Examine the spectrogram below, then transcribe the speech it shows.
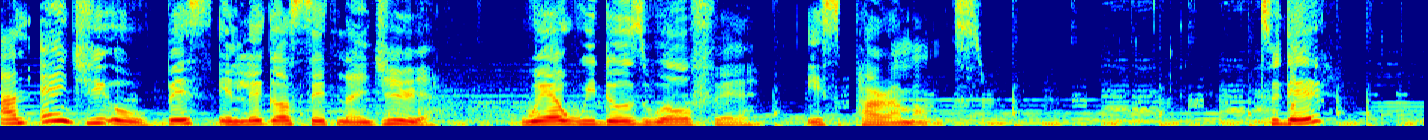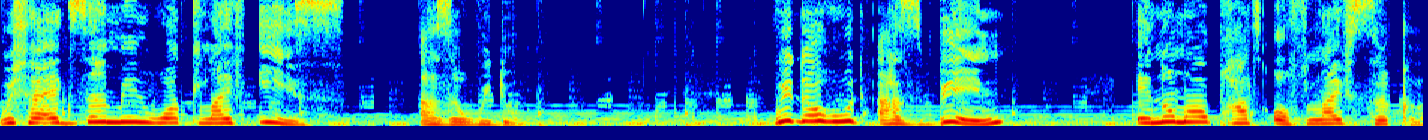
an NGO based in Lagos State, Nigeria, where widows' welfare is paramount. Today, we shall examine what life is as a widow. Widowhood has been a normal part of life circle,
